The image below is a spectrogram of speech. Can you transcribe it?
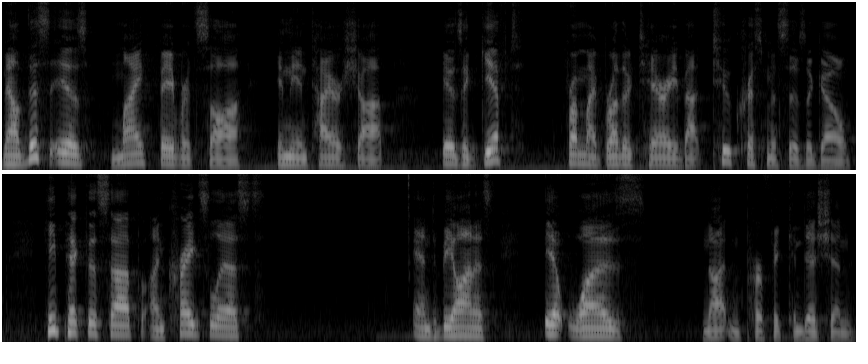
Now this is my favorite saw in the entire shop. It was a gift from my brother Terry about two Christmases ago. He picked this up on Craigslist and to be honest, it was not in perfect condition.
